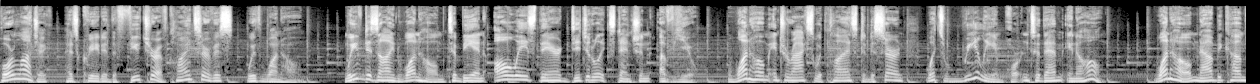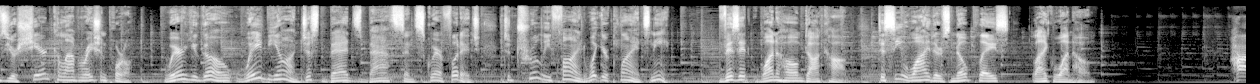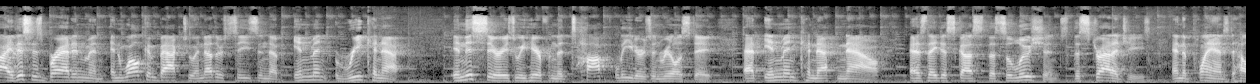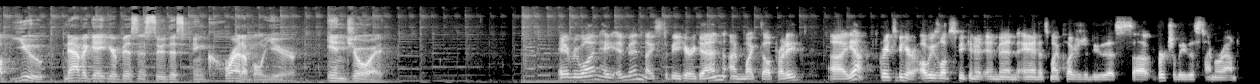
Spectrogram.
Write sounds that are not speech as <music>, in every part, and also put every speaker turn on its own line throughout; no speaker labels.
CoreLogic has created the future of client service with OneHome. We've designed OneHome to be an always there digital extension of you. OneHome interacts with clients to discern what's really important to them in a home. OneHome now becomes your shared collaboration portal where you go way beyond just beds, baths, and square footage to truly find what your clients need. Visit onehome.com to see why there's no place like OneHome.
Hi, this is Brad Inman, and welcome back to another season of Inman Reconnect. In this series, we hear from the top leaders in real estate at Inman Connect Now as they discuss the solutions, the strategies, and the plans to help you navigate your business through this incredible year. Enjoy.
Hey everyone, hey Inman, nice to be here again. I'm Mike Del Prete. Uh, yeah, great to be here. Always love speaking at Inman, and it's my pleasure to do this uh, virtually this time around.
